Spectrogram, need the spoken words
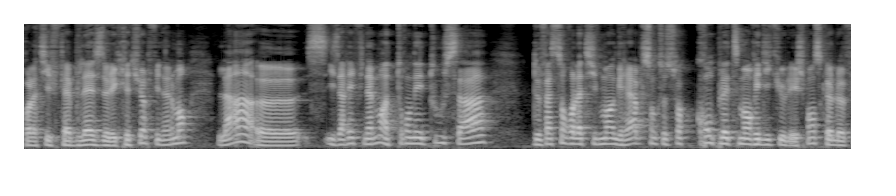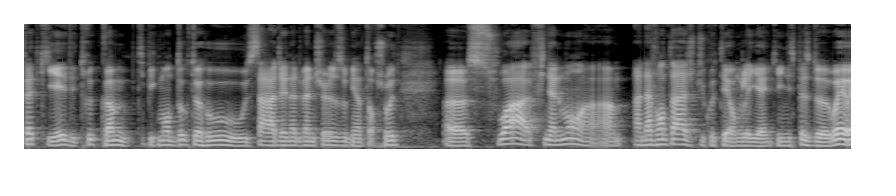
relative faiblesse de l'écriture finalement. Là, euh, ils arrivent finalement à tourner tout ça de façon relativement agréable sans que ce soit complètement ridicule. Et je pense que le fait qu'il y ait des trucs comme typiquement Doctor Who ou Sarah Jane Adventures ou bien Torchwood euh, soit finalement un, un avantage du côté anglais. Il y a, il y a une espèce de... Ouais,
